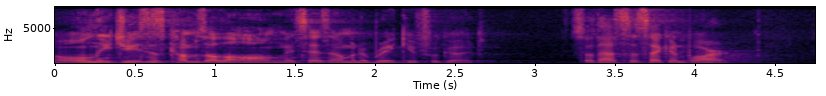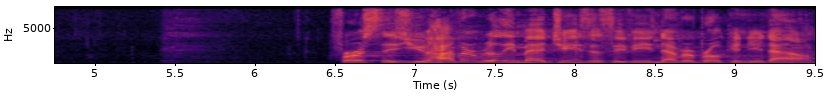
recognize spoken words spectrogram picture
Only Jesus comes along and says, I'm going to break you for good. So that's the second part. First is you haven't really met Jesus if he's never broken you down.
